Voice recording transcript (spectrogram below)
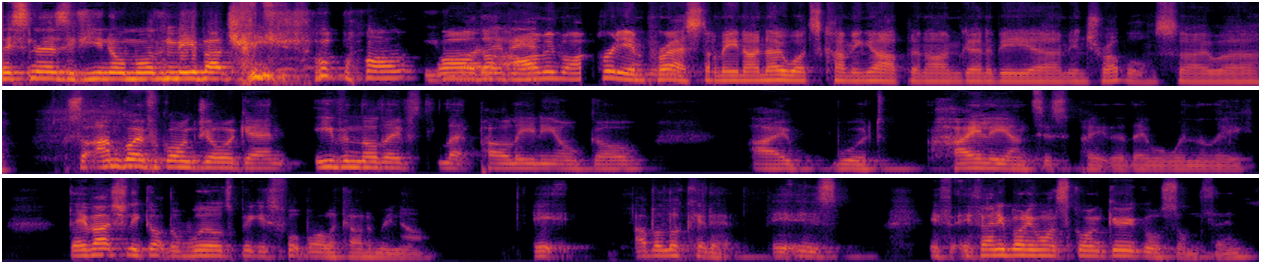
listeners, if you know more than me about Chinese football, well, that, I'm, I'm pretty impressed. I mean, I know what's coming up, and I'm going to be um, in trouble. So, uh... so I'm going for Guangzhou again, even though they've let Paulinho go. I would highly anticipate that they will win the league. They've actually got the world's biggest football academy now. It, have a look at it. It is, if, if anybody wants to go and Google something,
